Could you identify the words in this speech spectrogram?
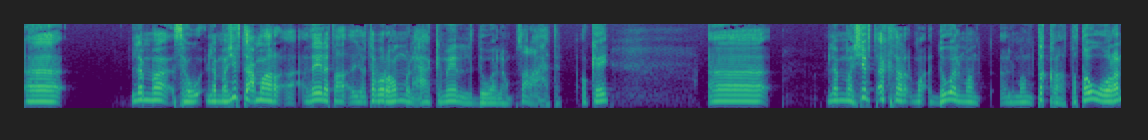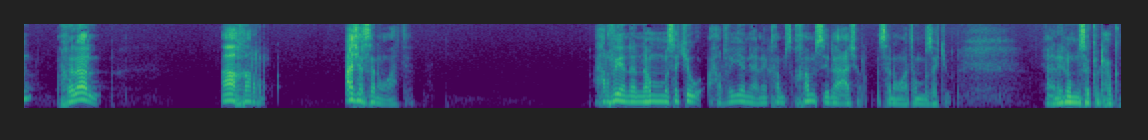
آه لما سو لما شفت أعمار ذيلا تع- يعتبروا هم الحاكمين لدولهم صراحة أوكي؟ آه لما شفت أكثر دول منط- المنطقة تطورا خلال آخر عشر سنوات. حرفيا لأنهم مسكوا حرفيا يعني خمس خمس إلى عشر سنوات هم مسكوا. يعني هم مسكوا الحكم.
